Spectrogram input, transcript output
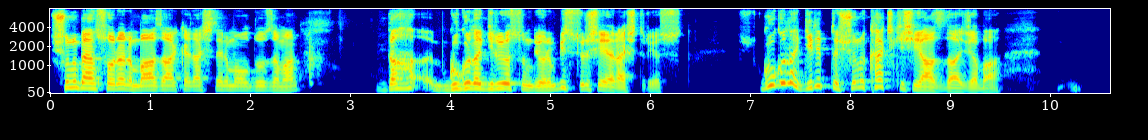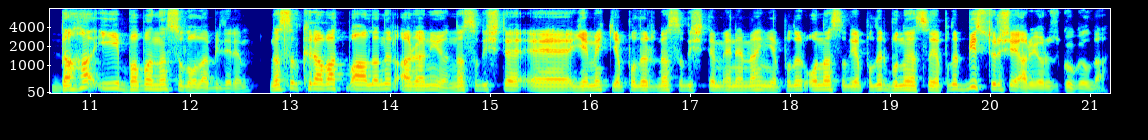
Şunu ben sorarım bazı arkadaşlarım olduğu zaman daha Google'a giriyorsun diyorum bir sürü şey araştırıyorsun. Google'a girip de şunu kaç kişi yazdı acaba? Daha iyi baba nasıl olabilirim? Nasıl kravat bağlanır aranıyor. Nasıl işte e, yemek yapılır, nasıl işte menemen yapılır, o nasıl yapılır, bu nasıl yapılır? Bir sürü şey arıyoruz Google'da.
